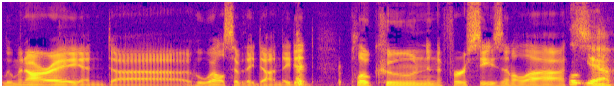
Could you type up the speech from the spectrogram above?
Luminara and uh, who else have they done? They did Plo Koon in the first season a lot. Well, yeah,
